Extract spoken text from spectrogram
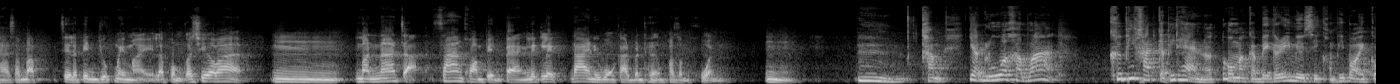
ร์สำหรับศิลปินยุคใหม่ๆ แล้วผมก็เชื่อว่าอืมมันน่าจะสร้างความเปลี่ยนแปลงเล็ก ๆ ได้ในวงการบันเทิงพอสมควร อืม อืมครับอยากรู้อะครับว่า คือพี่คัทกับพี่แทนเนาะโตมากับ Bakery Music ของพี่บอยโก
